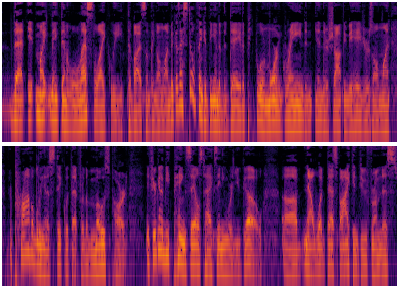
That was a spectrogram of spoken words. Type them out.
that it might make them less likely to buy something online because I still think at the end of the day, the people who are more ingrained in, in their shopping behaviors online, they're probably going to stick with that for the most part. If you're going to be paying sales tax anywhere you go, uh, now what Best Buy can do from this,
